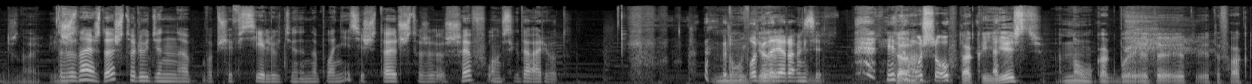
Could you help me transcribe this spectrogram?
не знаю. Ты же знаешь, да, что люди, на, вообще все люди на планете считают, что шеф, он всегда орет. Ну, Благодаря я... Рамзи. Да, этому шоу. Так и есть. Ну, как бы это, это, это факт.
